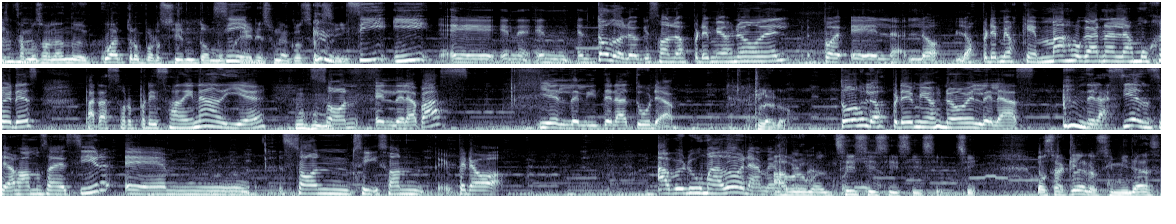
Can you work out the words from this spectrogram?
Estamos hablando de 4% mujeres, Sí. una cosa así. Sí, y eh, en, en- en todo lo que son los premios Nobel, los premios que más ganan las mujeres, para sorpresa de nadie, son el de la paz y el de literatura. Claro. Todos los premios Nobel de las de las ciencias, vamos a decir, eh, son, sí, son, pero abrumadoramente. Abruma- sí, sí, sí, sí, sí, sí. O sea, claro, si mirás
